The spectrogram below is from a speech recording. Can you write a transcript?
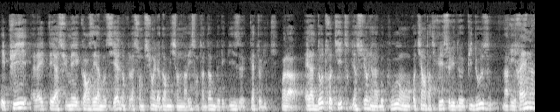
Et puis, elle a été assumée corps et âme au ciel, donc l'Assomption et la Dormition de Marie sont un dogme de l'Église catholique. Voilà. Elle a d'autres titres, bien sûr, il y en a beaucoup. On retient en particulier celui de Pie XII, Marie Reine,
